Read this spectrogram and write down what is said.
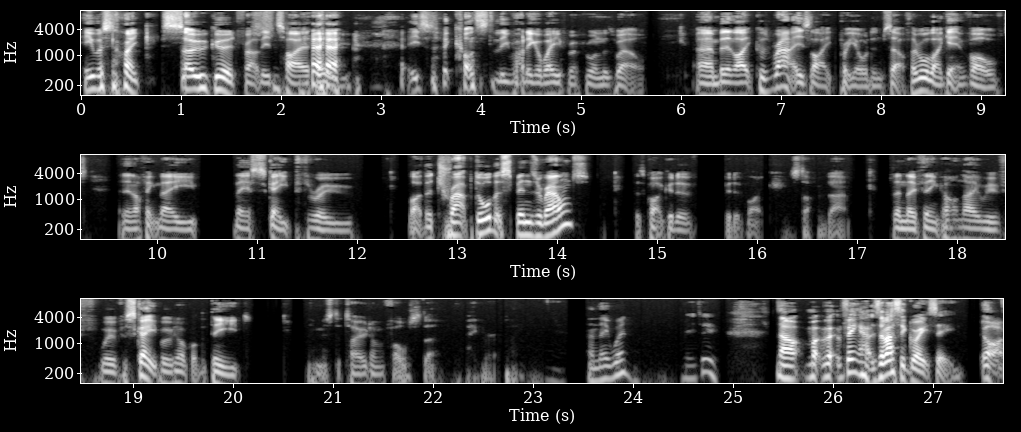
He was like so good throughout the entire thing. He's like, constantly running away from everyone as well. Um, but then like because Rat is like pretty old himself. They're all like get involved, and then I think they they escape through like the trap door that spins around. There's quite a good of bit of like stuff with that. Then they think, oh no, we've we've escaped, but we've not got the deed. And Mr. Toad unfolds the paper airplane, and they win. they do. Now, m- the thing, so that's a great scene. Oh,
